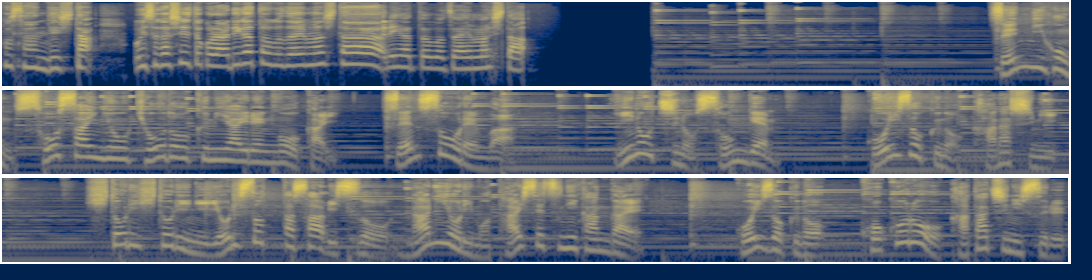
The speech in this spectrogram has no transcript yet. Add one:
子さんでした。お忙しいところありがとうございました。ありがとうございました。全日本総裁業協同組合連合会全総連は命の尊厳ご遺族の悲しみ。一人一人に寄り添ったサービスを何よりも大切に考えご遺族の心を形にする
